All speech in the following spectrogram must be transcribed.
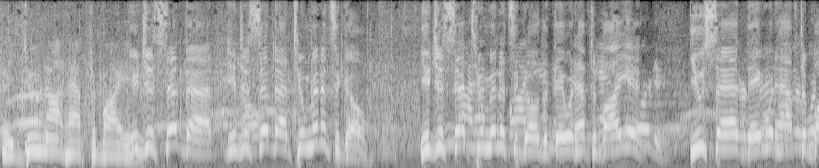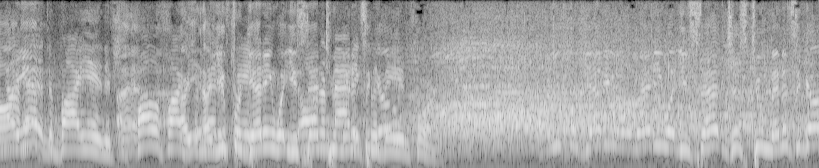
They do not have to buy in. You just said that. You just said that two minutes ago. You just said two minutes ago that they would have to buy in. You said they would have to buy in. Have to buy in if she qualifies. Are, are you forgetting what you said two minutes ago? Be in for it. Are you forgetting already what you said just two minutes ago?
